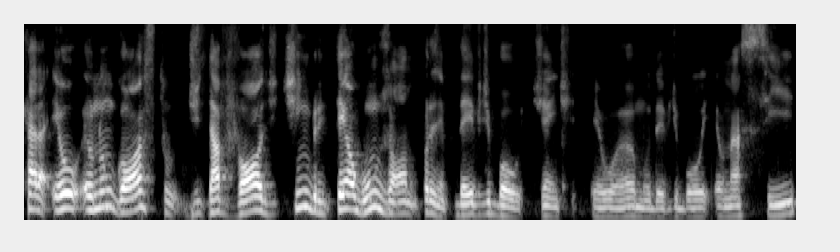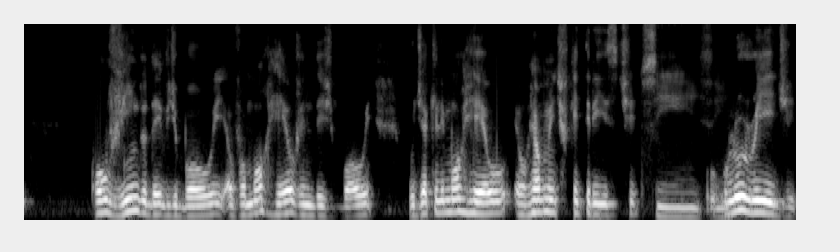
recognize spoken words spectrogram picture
Cara, eu, eu não gosto de, da voz, de timbre. Tem alguns homens, por exemplo, David Bowie. Gente, eu amo David Bowie. Eu nasci ouvindo David Bowie. Eu vou morrer ouvindo David Bowie. O dia que ele morreu, eu realmente fiquei triste. Sim, sim. O Lou Reed,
